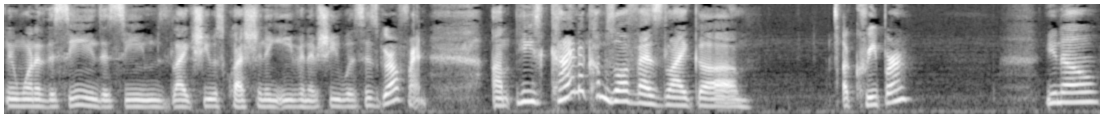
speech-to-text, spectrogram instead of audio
in one of the scenes, it seems like she was questioning even if she was his girlfriend. Um, he kind of comes off as like a, a creeper, you know,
